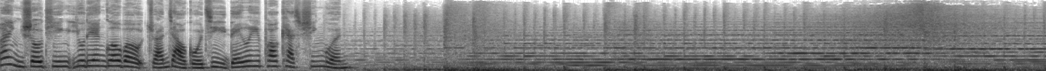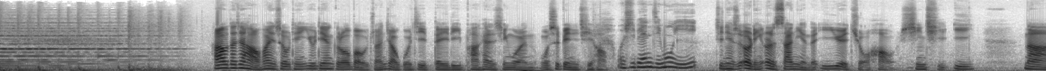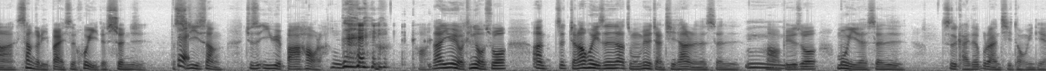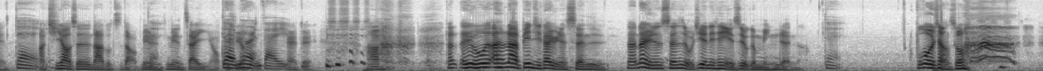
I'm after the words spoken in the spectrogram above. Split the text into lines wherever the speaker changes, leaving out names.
欢迎收听 UDN Global 转角国际 Daily Podcast 新闻。
Hello，大家好，欢迎收听 UDN Global 转角国际 Daily Podcast 新闻。我是编辑七号，
我是编辑木仪。今
天是二零二三年的一月九号，星期一。那上个礼拜是慧仪的生日，实际上就是一月八号啦。
对，
好，那因为有听友说啊，讲讲到会议生日，啊怎么没有讲其他人的生日？嗯，啊，比如说木仪的生日是凯特·布兰奇同一天。
对，
啊，七号生日大家都知道，没有人没有人在意哦。
对，没有人在意。
哎，对。啊，他哎，我问啊，那编辑赖云的生日，那赖云的生日，我记得那天也是有个名人啊。
对。
不过我想说，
